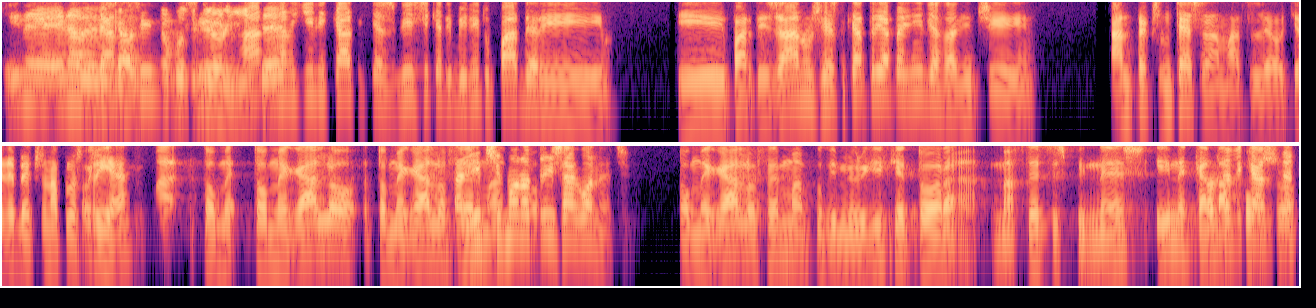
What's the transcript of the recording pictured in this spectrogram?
είναι ένα δεδικασμένο που δημιουργείται. Αν, αν γίνει κάτι και σβήσει και την ποινή του Πάντερ η, η Παρτιζάν, ουσιαστικά τρία παιχνίδια θα λείψει. Αν παίξουν τέσσερα μάτς, λέω, και δεν παίξουν απλώς τρία. Το, το, μεγάλο, το μεγάλο θα θέμα. Θα λείψει μόνο τρεις αγώνες το μεγάλο θέμα που δημιουργήθηκε τώρα με αυτές τις ποινές είναι κατά πόσο...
